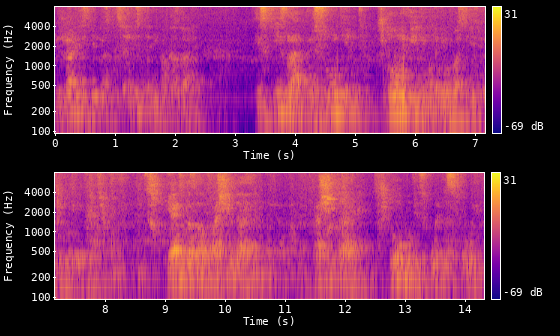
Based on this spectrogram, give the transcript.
Приезжали действительно специалисты, они показали эскизно рисунки, что мы видим, вот они у вас есть, вы не Я им сказал, просчитайте, просчитайте, что будет, сколько стоит.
